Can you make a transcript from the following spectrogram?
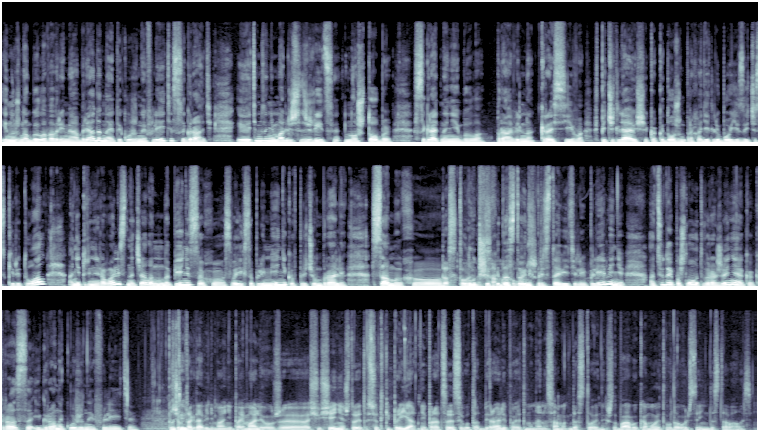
И нужно было во время обряда на этой кожаной флейте сыграть. И этим занимались жрицы. Но чтобы сыграть на ней было правильно, красиво, впечатляюще, как и должен проходить любой языческий ритуал, они тренировались сначала ну, на пенисах э, своих соплеменников, причем брали самых э, Достойных, лучших и самых достойных лучших. представителей племени. Отсюда и пошло вот выражение как раз игра на кожаной флейте. Причем Вот тогда, видимо, они поймали уже ощущение, что это все-таки приятный процесс, и вот отбирали поэтому, наверное, самых достойных, чтобы абы кому это удовольствие не доставалось.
